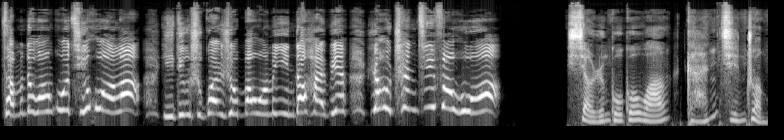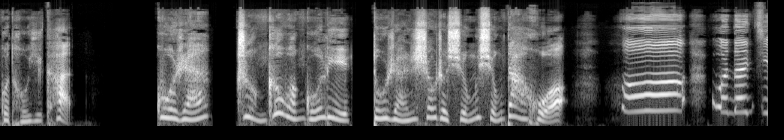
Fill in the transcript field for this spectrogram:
咱们的王国起火了，一定是怪兽把我们引到海边，然后趁机。小人国国王赶紧转过头一看，果然整个王国里都燃烧着熊熊大火。啊，我的家，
